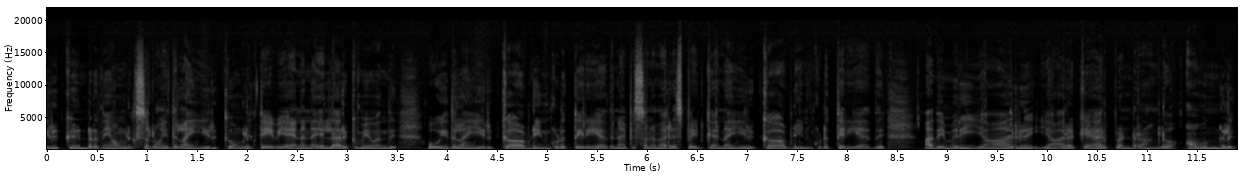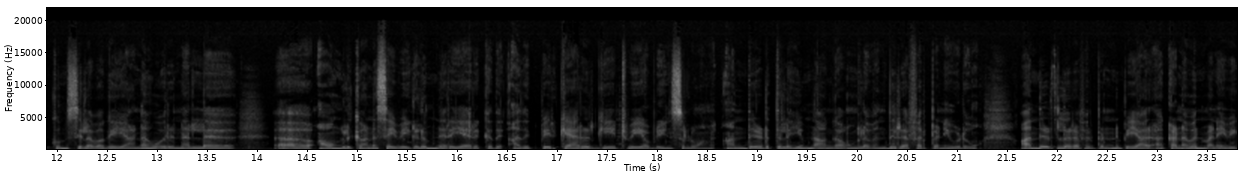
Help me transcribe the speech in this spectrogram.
இருக்குன்றதையும் அவங்களுக்கு சொல்லுவோம். இதெல்லாம் இருக்குது உங்களுக்கு தேவையா? ஏன்னா எல்லாருக்குமே வந்து ஓ இதெல்லாம் இருக்கா? அப்படின்னு கூட தெரியாது. நான் இப்போ சொன்ன மாதிரி ரெஸ்பெக்ட் கேர்னா இருக்கா அப்படின்னு கூட தெரியாது. அதேமாதிரி யார் யாரை கேர் பண்ணுறாங்களோ அவங்களுக்கும் சில வகையான ஒரு நல்ல அவங்களுக்கான சேவைகளும் நிறைய இருக்குது. அதுக்கு பேர் கேரர் கேட்வே அப்படின்னு சொல்லுவாங்க. அந்த இடத்துலையும் நாங்கள் அவங்கள வந்து ரெஃபர் பண்ணி விடுவோம். அந்த இடத்துல ரெஃபர் பண்ணி இப்போ யார் கணவன் மனைவி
